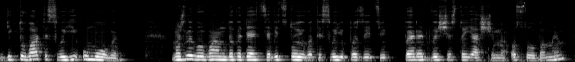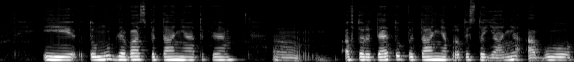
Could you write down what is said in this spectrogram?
диктувати свої умови. Можливо, вам доведеться відстоювати свою позицію перед вищестоящими особами. І тому для вас питання таке е, авторитету, питання протистояння або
